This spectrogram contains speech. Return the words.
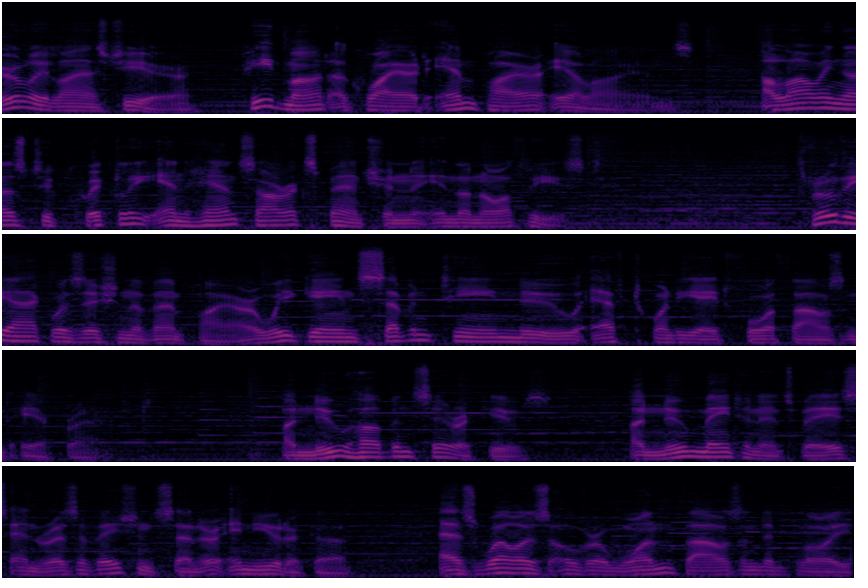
Early last year, Piedmont acquired Empire Airlines, allowing us to quickly enhance our expansion in the Northeast. Through the acquisition of Empire, we gained 17 new F-28 4000 aircraft, a new hub in Syracuse, a new maintenance base and reservation center in Utica, as well as over 1,000 employees.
